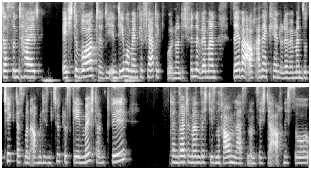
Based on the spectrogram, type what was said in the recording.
das sind halt echte Worte, die in dem Moment gefertigt wurden. Und ich finde, wenn man selber auch anerkennt oder wenn man so tickt, dass man auch mit diesem Zyklus gehen möchte und will, dann sollte man sich diesen Raum lassen und sich da auch nicht so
